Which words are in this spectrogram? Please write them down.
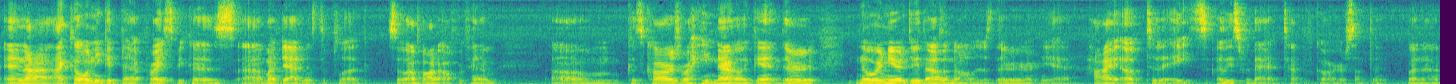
and I, I could only get that price because uh, my dad was the plug, so I bought it off of him. Because um, cars right now, again, they're nowhere near three thousand dollars. They're yeah high up to the eights, at least for that type of car or something. But uh,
